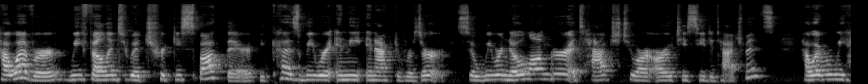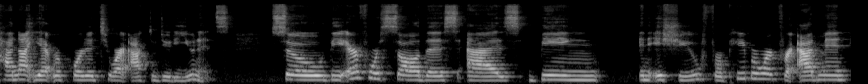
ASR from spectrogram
However, we fell into a tricky spot there because we were in the inactive reserve. So we were no longer attached to our ROTC detachments. However, we had not yet reported to our active duty units. So the Air Force saw this as being an issue for paperwork, for admin,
